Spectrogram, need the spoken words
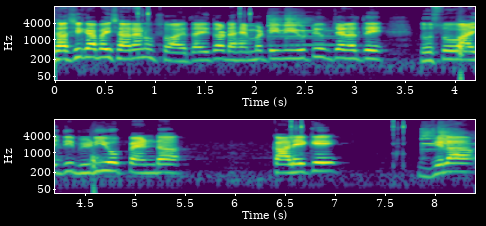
ਸਤਿ ਸ਼੍ਰੀ ਅਕਾਲ ਬਾਈ ਸਾਰਿਆਂ ਨੂੰ। ਸਵਾਗਤ ਹੈ ਜੀ ਤੁਹਾਡਾ ਹੈਮਰ ਟੀਵੀ YouTube ਚੈਨਲ ਤੇ। ਦੋਸਤੋ, ਅੱਜ ਦੀ ਵੀਡੀਓ ਪਿੰਡ ਕਾਲੇ ਕੇ ਜ਼ਿਲ੍ਹਾ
